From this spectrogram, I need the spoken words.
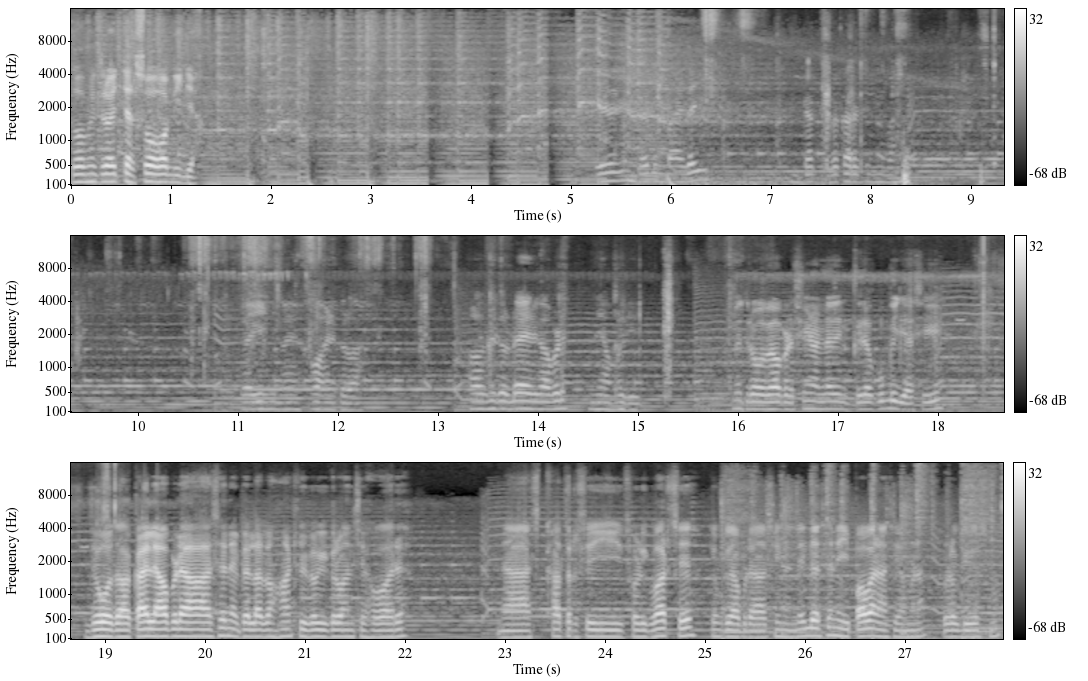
તો મિત્રો અત્યારે સો વાગી ગયા. મિત્રો ડાયરેક્ટ આપણે ત્યાં મળી મિત્રો હવે આપણે શીણા નદીને ઘરે પૂગી ગયા છીએ. જુઓ તો કાલે આપણે આ છે ને પહેલાં તો હાંઠવી ભેગી કરવાની છે સવારે. ને આ ખાતર છે એ થોડીક વાર છે કેમ કે આપણે આ સીના નદા છે ને એ પાવાના છે હમણાં થોડાક દિવસમાં.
